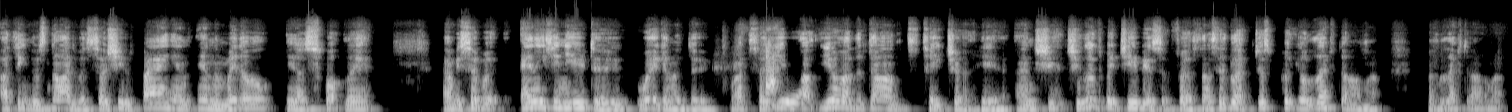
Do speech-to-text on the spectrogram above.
I think there was nine of us. So she was banging in the middle, you know, spotlight. And we said, well, anything you do, we're going to do, right? So you are you are the dance teacher here. And she she looked a bit dubious at first. And I said, look, just put your left arm up, put the left arm up.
